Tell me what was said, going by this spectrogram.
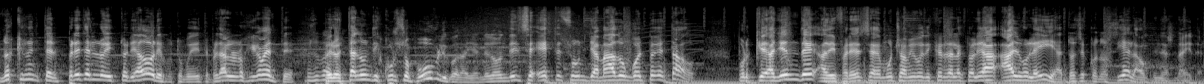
No es que lo interpreten los historiadores, pues tú puedes interpretarlo lógicamente, pero está en un discurso público de Allende, donde dice este es un llamado a un golpe de Estado. Porque Allende, a diferencia de muchos amigos de izquierda de la actualidad, algo leía, entonces conocía la doctrina Schneider.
